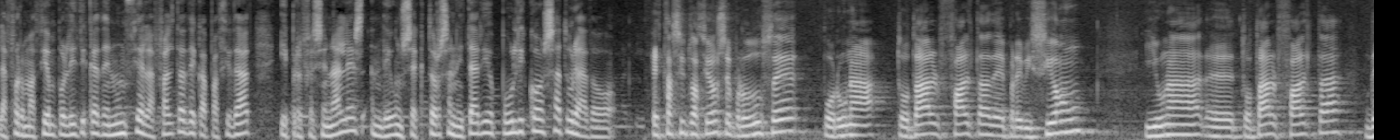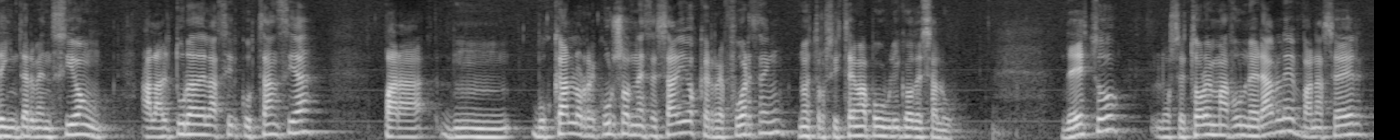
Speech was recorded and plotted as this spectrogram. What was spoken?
La formación política denuncia la falta de capacidad y profesionales de un sector sanitario público saturado. Esta situación se produce por una total falta de previsión y una eh, total falta de intervención a la altura de las circunstancias para mm, buscar los recursos necesarios que refuercen nuestro sistema público de salud. De esto, los sectores más vulnerables van a ser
